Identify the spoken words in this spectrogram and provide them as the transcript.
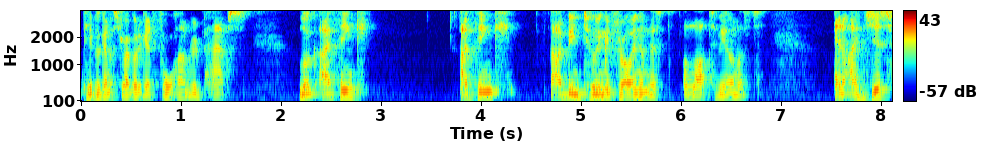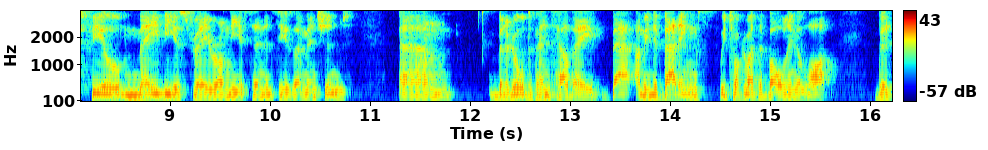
people are going to struggle to get 400, perhaps. Look, I think, I think I've been toing and throwing on this a lot, to be honest, and I just feel maybe Australia are on the ascendancy, as I mentioned. Um, but it all depends how they bat. I mean, the battings, we talk about the bowling a lot, but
